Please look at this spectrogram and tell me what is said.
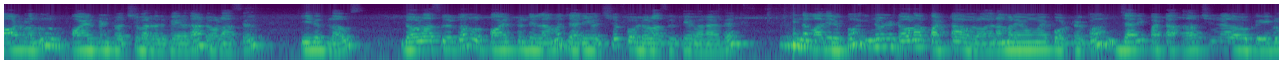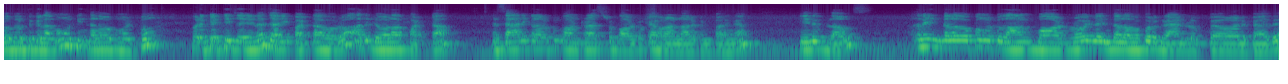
பார்டர் வந்து உங்களுக்கு ஃபாயில் பிரிண்ட் வச்சு வர்றது பேர் தான் டோலா சில்க் இது பிளவுஸ் டோலா சில்க்ல உங்களுக்கு ஃபாயில் பிரிண்ட் இல்லாமல் ஜரி வச்சு ஃபோர் டோலா சில்கே வராது. இந்த மாதிரி இருக்கும். இன்னொன்று டோலா பட்டா வரும். அது நம்மளே போட்டிருக்கோம். ஜரி பட்டா அதாவது சின்ன அளவுக்கு இவ்வளவு தூரத்துக்கு இல்லாம உங்களுக்கு இந்த அளவுக்கு மட்டும் ஒரு கெட்டி ஜரியில ஜரி பட்டா வரும். அது டோலா பட்டா. இந்த சாரி கலருக்கும் கான்ட்ராஸ்ட் பார்டருக்கும் எவ்வளோ நல்லா இருக்குன்னு பாருங்க. இது பிளவுஸ் அதில் இந்த அளவுக்கு உங்களுக்கு லாங் பார்டரோ இல்லை இந்த அளவுக்கு ஒரு கிராண்ட் லுக்கோ இருக்காது.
